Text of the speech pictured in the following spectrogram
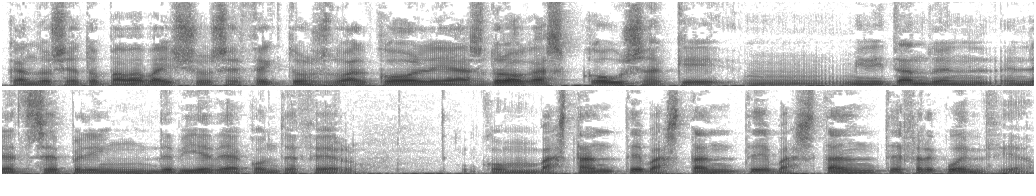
cando se atopaba baixo os efectos do alcohol e as drogas, cousa que, mm, militando en, en Led Zeppelin, debía de acontecer con bastante, bastante, bastante frecuencia.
